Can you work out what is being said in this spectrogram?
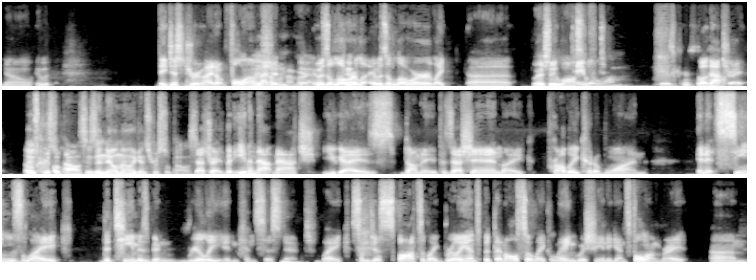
no. It They just drew. I don't Fulham. I, I don't remember. Yeah. It was a lower. It was a lower like. Uh, we actually lost to Fulham. It was Crystal. Palace. Oh, that's right. Oh, it was Crystal, Crystal Palace. Palace. It was a nil nil against Crystal Palace. That's right. But even that match, you guys dominated possession. Like probably could have won, and it seems like the team has been really inconsistent. Like some just spots of like brilliance, but then also like languishing against Fulham, right? Um,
